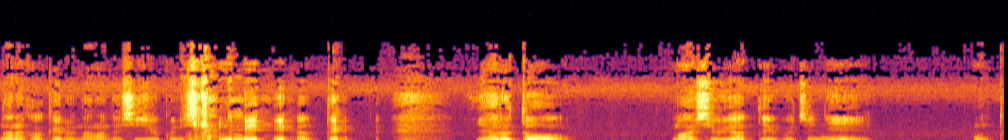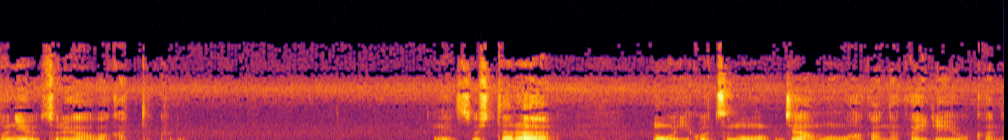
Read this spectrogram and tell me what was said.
7×7 で四十九日間ね やってやると毎週やっていくうちに本当にそれが分かってくる。ね、そしたらもう遺骨もじゃあもうお墓の中入れようかね。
